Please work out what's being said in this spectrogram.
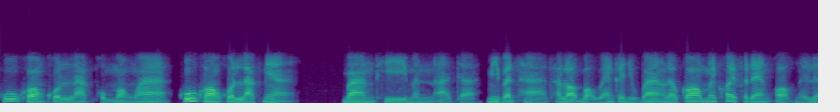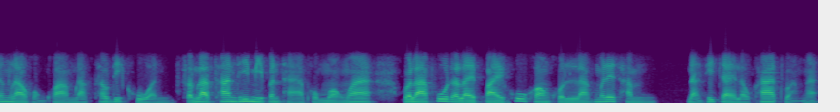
คู่ครองคนรัก ผมมองว่าคู่ครองคนรักเนี่ยบางทีมันอาจจะมีปัญหาทะเลาะเบาแว้งกันอยู่บ้าง แล้วก็ไม่ค่อยแสดงออกในเรื่องราวของความรักเท่าที่ควรสำหรับท่านที่มีปัญหาผมมองว่า เวลาพูดอะไรไปคู่ครองคนรักไม่ได้ทำดังที่ใจเราคาดหวังอะ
